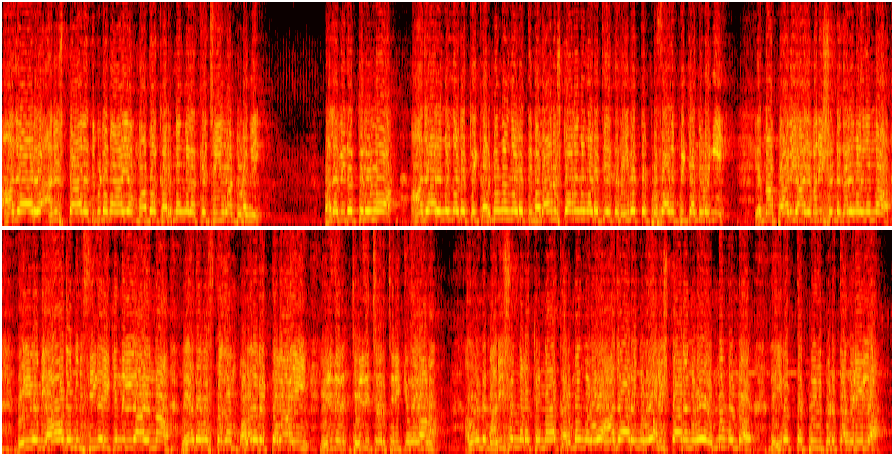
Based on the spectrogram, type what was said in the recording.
ആചാര അനുഷ്ഠാന നിബിഡമായ മതകർമ്മങ്ങളൊക്കെ ചെയ്യുവാൻ തുടങ്ങി. പലവിധത്തിലുള്ള ആചാരങ്ങൾ നടത്തി കർമ്മങ്ങൾ നടത്തി മതാനുഷ്ഠാനങ്ങൾ നടത്തിയൊക്കെ ദൈവത്തെ പ്രസാദിപ്പിക്കാൻ തുടങ്ങി. എന്നാൽ പാവിയായ മനുഷ്യന്റെ കരങ്ങളിൽ നിന്ന് ദൈവം യാതൊന്നും സ്വീകരിക്കുന്നില്ല എന്ന വേദപുസ്തകം വളരെ വ്യക്തമായി എഴുതി എഴുതി ചേർത്തിരിക്കുകയാണ്. അതുകൊണ്ട് മനുഷ്യൻ നടത്തുന്ന കർമ്മങ്ങളോ ആചാരങ്ങളോ അനുഷ്ഠാനങ്ങളോ ഒന്നും കൊണ്ട് ദൈവത്തെ പ്രീതിപ്പെടുത്താൻ കഴിയില്ല.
